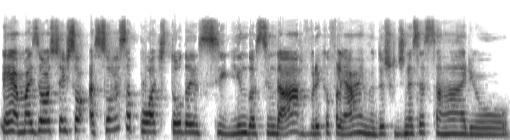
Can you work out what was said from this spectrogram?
É, mas eu achei só, só essa plot toda seguindo assim da árvore que eu falei, ai meu Deus, que desnecessário.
